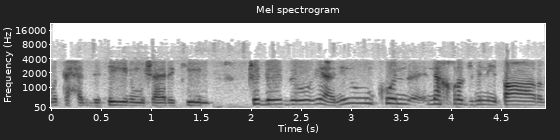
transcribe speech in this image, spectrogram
متحدثين ومشاركين جدد ويعني ونكون نخرج من إطار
